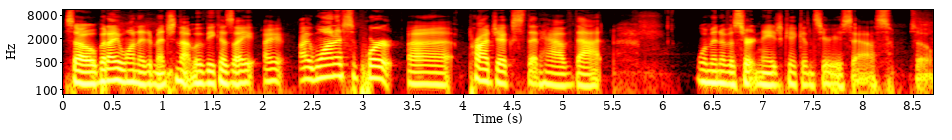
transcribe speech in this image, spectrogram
So, but I wanted to mention that movie because I I I want to support uh, projects that have that women of a certain age kicking serious ass. So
